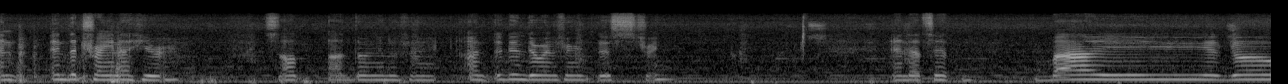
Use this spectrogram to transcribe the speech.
And and the train uh, here it's not uh, doing anything. I didn't do anything with this train. And that's it. Bye. Go.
